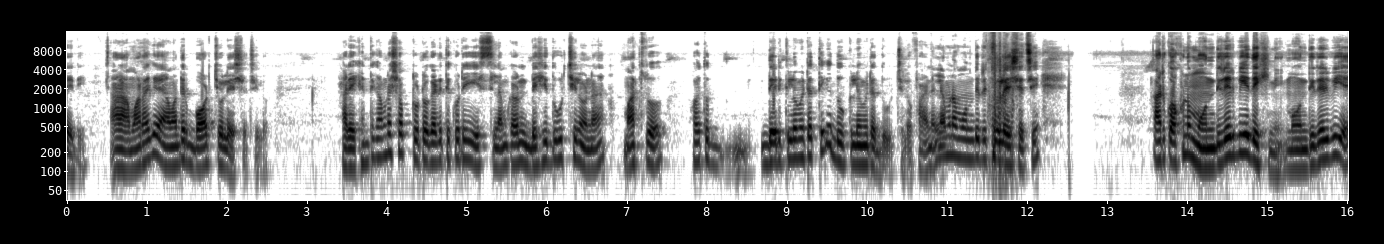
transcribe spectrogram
রেডি আর আমার আগে আমাদের বর চলে এসেছিল। আর এখান থেকে আমরা সব টোটো গাড়িতে করেই এসেছিলাম, কারণ বেশি দূর ছিল না, মাত্র হয়তো দেড় কিলোমিটার থেকে দু কিলোমিটার দূর ছিল। ফাইনালি আমরা মন্দিরে চলে এসেছি। আর কখনো মন্দিরের বিয়ে দেখিনি। মন্দিরের বিয়ে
